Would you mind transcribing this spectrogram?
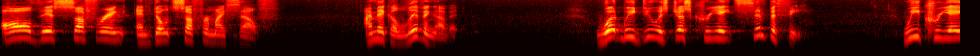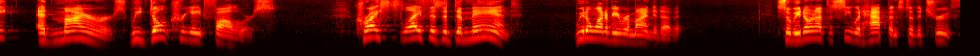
all this suffering and don't suffer myself. I make a living of it. What we do is just create sympathy. We create admirers, we don't create followers. Christ's life is a demand. We don't want to be reminded of it. So we don't have to see what happens to the truth.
